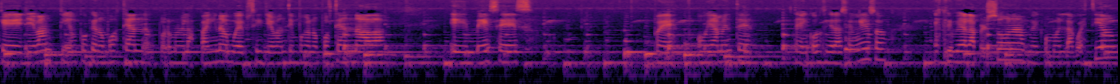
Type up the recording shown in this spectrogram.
que llevan tiempo que no postean, por lo menos las páginas web, si llevan tiempo que no postean nada, eh, meses, pues obviamente ten en consideración eso, escribir a la persona, ver cómo es la cuestión.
